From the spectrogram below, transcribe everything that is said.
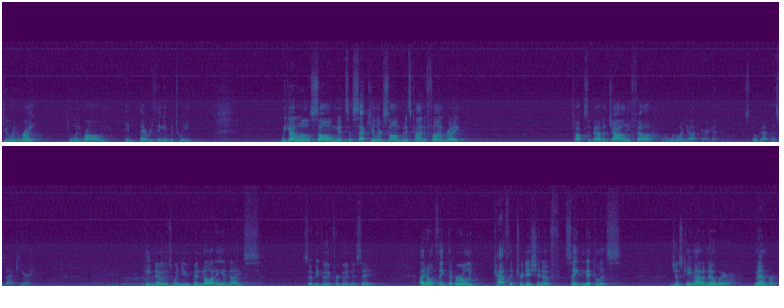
doing right, doing wrong, and everything in between. We got a little song it's a secular song, but it's kind of fun, right? Talks about a jolly fella. What do I got here? I got still got this back here. He knows when you've been naughty and nice, so be good for goodness sake. I don't think the early Catholic tradition of St. Nicholas just came out of nowhere. Remember,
